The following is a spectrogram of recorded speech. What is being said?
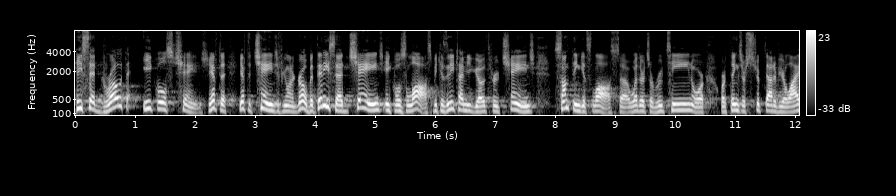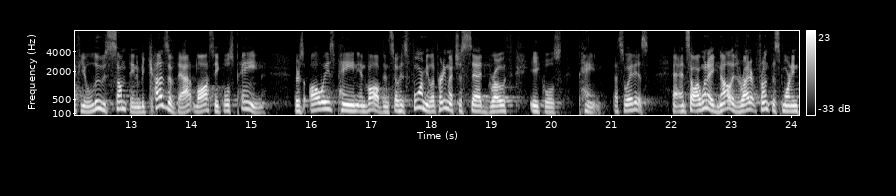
He said growth equals change. You have, to, you have to change if you want to grow. But then he said change equals loss because anytime you go through change, something gets lost. Uh, whether it's a routine or, or things are stripped out of your life, you lose something. And because of that, loss equals pain. There's always pain involved. And so his formula pretty much just said growth equals pain. That's the way it is. And so I want to acknowledge right up front this morning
